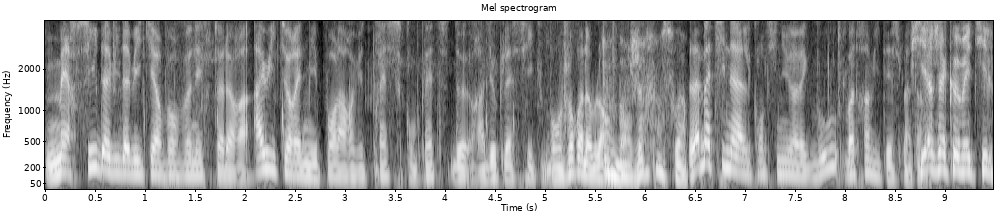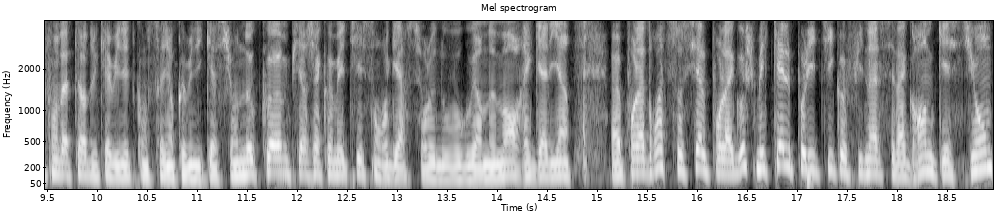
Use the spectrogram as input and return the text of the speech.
Merci David Abiker, vous revenez tout à l'heure à 8h30 pour la revue de presse complète de Radio Classique. Bonjour Renaud Blanc. Bonjour François. La matinale continue avec vous, votre invité ce matin. Pierre Jacometti, le fondateur du cabinet de conseil en communication Nocom. Pierre Jacometti, son regard sur le nouveau gouvernement régalien euh, pour la droite sociale, pour la gauche. Mais quelle politique au final C'est la grande question.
